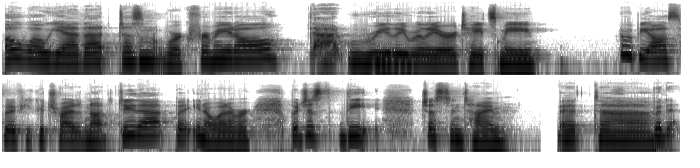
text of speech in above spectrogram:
oh, well, yeah, that doesn't work for me at all. That really, really irritates me it would be awesome if you could try to not do that, but you know, whatever. But just the just in time. It uh But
